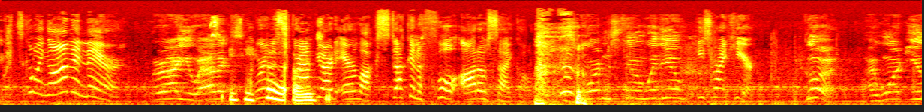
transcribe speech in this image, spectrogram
What's going on in there? where are you, Alyx? is he We're in the hurt or is he? scrapyard airlock, stuck in a full auto cycle. Is Gordon still with you? He's right here. Good. I want you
